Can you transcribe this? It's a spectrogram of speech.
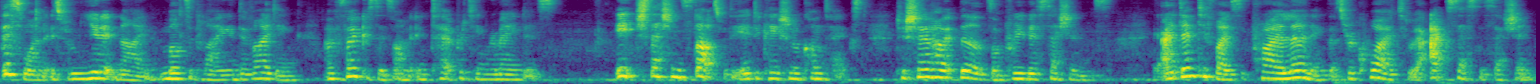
This one is from Unit 9, Multiplying and Dividing, and focuses on interpreting remainders. Each session starts with the educational context to show how it builds on previous sessions. It identifies the prior learning that's required to access the session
